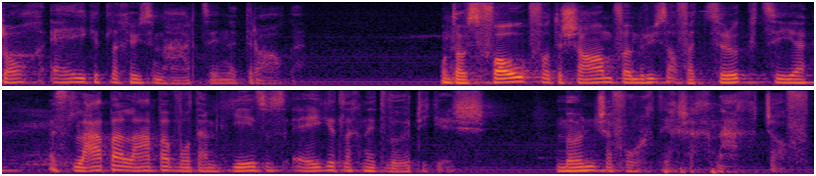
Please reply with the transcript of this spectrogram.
doch eigentlich in unserem Herzen tragen. Und als Folge von der Scham können wir uns auf zurückziehen, ein Leben leben, das dem Jesus eigentlich nicht würdig ist. Menschenfurcht ist eine Knechtschaft.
